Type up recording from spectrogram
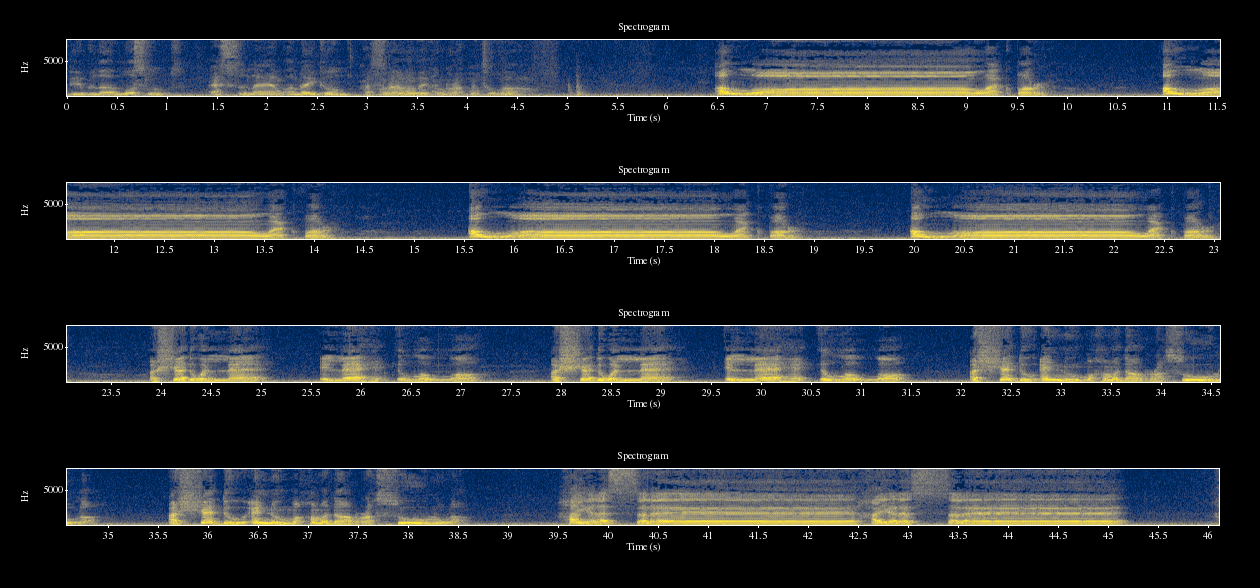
Dear beloved Muslims, Assalamu alaikum. Assalamu alaikum wa rahmatullah. الله أكبر الله أكبر الله أكبر الله أكبر أشهد أن لا إله إلا الله أشهد أن لا إله إلا الله. أشهد أن محمدا رسول الله أشهد أن محمدا رسول الله حي السلام حي السلام.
